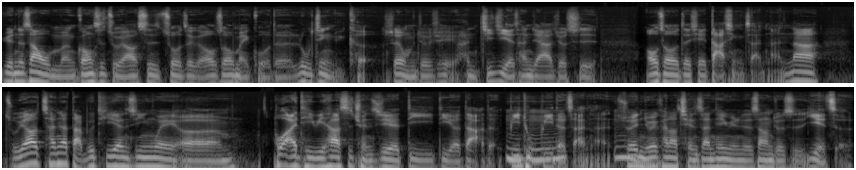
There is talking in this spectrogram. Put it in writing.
原则上我们公司主要是做这个欧洲、美国的入境旅客，所以我们就去很积极的参加，就是欧洲这些大型展览。那主要参加 WTN 是因为呃。或 ITV 它是全世界第一、第二大的 B to B 的展览，所以你会看到前三天原则上就是业者，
